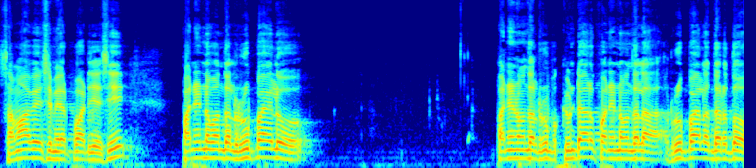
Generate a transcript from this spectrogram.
సమావేశం ఏర్పాటు చేసి పన్నెండు వందల రూపాయలు పన్నెండు వందల రూపాయలు క్వింటాల్ పన్నెండు వందల రూపాయల ధరతో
